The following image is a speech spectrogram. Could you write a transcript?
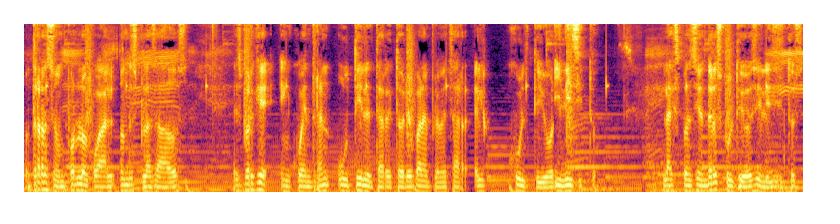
Otra razón por lo cual son desplazados es porque encuentran útil el territorio para implementar el cultivo ilícito. La expansión de los cultivos ilícitos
